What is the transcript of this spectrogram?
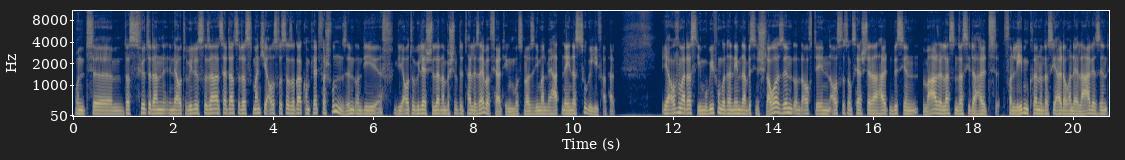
Und ähm, das führte dann in der Automobilindustrie seinerzeit dazu, dass manche Ausrüster sogar komplett verschwunden sind und die, die Automobilhersteller dann bestimmte Teile selber fertigen mussten, weil sie niemand mehr hatten, der ihnen das zugeliefert hat. Ja, hoffen wir, dass die Mobilfunkunternehmen da ein bisschen schlauer sind und auch den Ausrüstungsherstellern halt ein bisschen Marge lassen, dass sie da halt von leben können und dass sie halt auch in der Lage sind,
